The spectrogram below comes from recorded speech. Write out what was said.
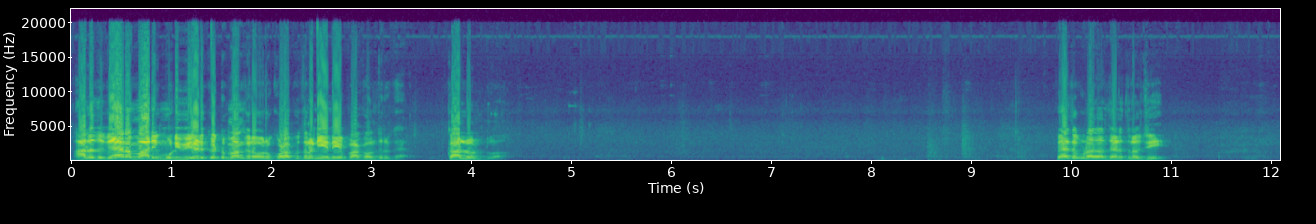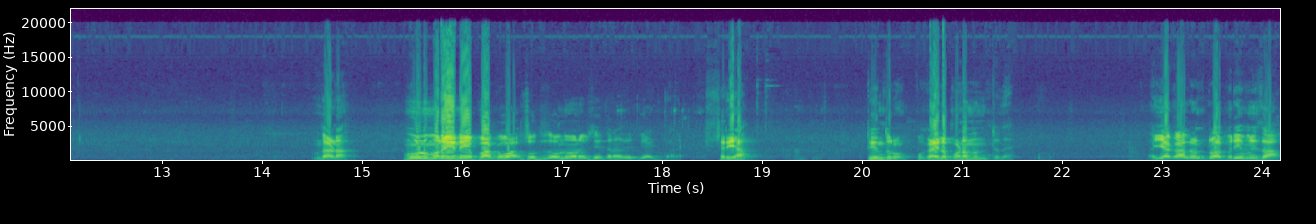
அல்லது வேற மாதிரி முடிவு எடுக்கட்டுமாங்கிற ஒரு குழப்பத்தில் நீ என்னைய பார்க்க வந்திருக்க. கால் வந்துட்டு வா. பேசக்கூடாது அந்த இடத்துல வச்சு. இந்தாடா. மூணு முறை என்னைய பார்க்கவா சொத்து சம்பந்தமான விஷயத்தை நான் வெற்றி ஆக்கி தரேன். சரியா? தீர்ந்துரும். இப்போ கையில் பணம் வந்துட்டேனே. ஐயா கால் வந்துட்டு வா. பெரிய மனுஷா.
